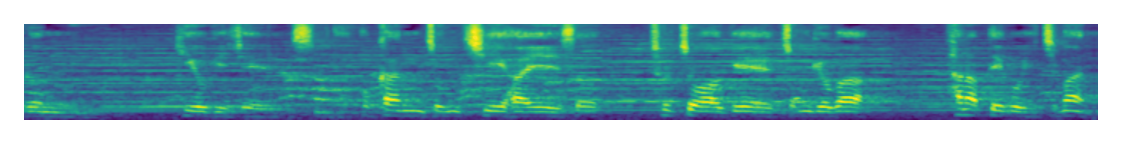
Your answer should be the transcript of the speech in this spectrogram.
그런 기억이 제일 있습니다. 북한 정치 하에서 철저하게 종교가 탄압되고 있지만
